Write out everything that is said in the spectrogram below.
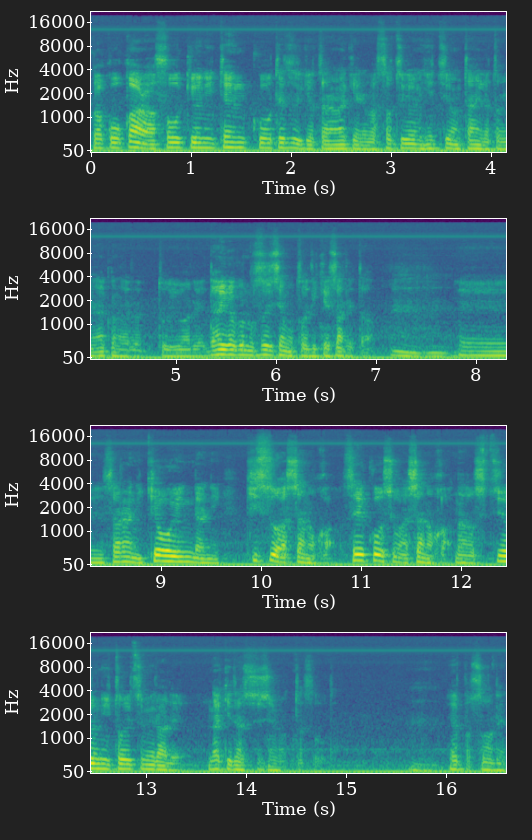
学校から早急に転校手続きを取らなければ卒業に必要な単位が取れなくなると言われ大学の推薦も取り消された、うんうん。えーさらに教員らにキスはしたのか性交渉はしたのかなど執拗に問い詰められ泣き出してしまったそうだ。やっぱそれな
